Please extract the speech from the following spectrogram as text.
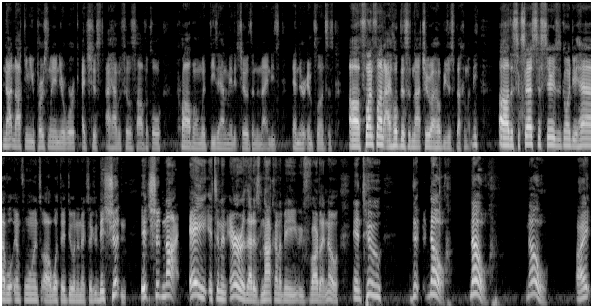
not knocking you personally in your work. It's just I have a philosophical problem with these animated shows in the '90s and their influences. Uh, fun, fun. I hope this is not true. I hope you're just fucking with me. Uh, the success this series is going to have will influence uh, what they do in the next. They shouldn't. It should not. A, it's in an era that is not going to be, as far as I know. And two, th- no, no, no. All right.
